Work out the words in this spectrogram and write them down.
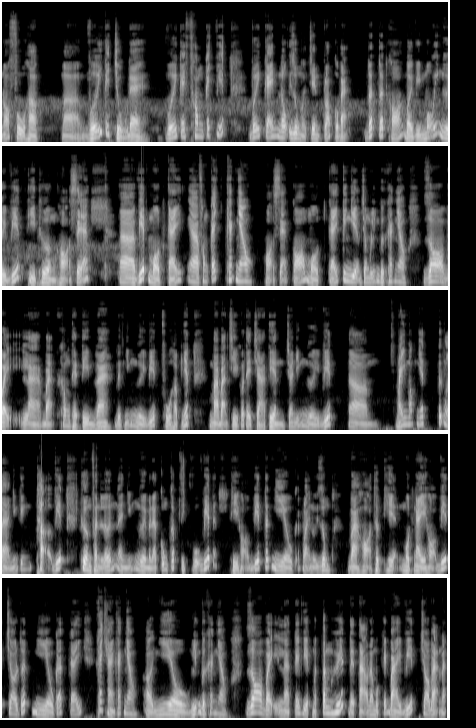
nó phù hợp mà với cái chủ đề với cái phong cách viết với cái nội dung ở trên blog của bạn rất rất khó bởi vì mỗi người viết thì thường họ sẽ à, viết một cái à, phong cách khác nhau. Họ sẽ có một cái kinh nghiệm trong lĩnh vực khác nhau. Do vậy là bạn không thể tìm ra được những người viết phù hợp nhất mà bạn chỉ có thể trả tiền cho những người viết uh, máy móc nhất. Tức là những cái thợ viết thường phần lớn là những người mà đã cung cấp dịch vụ viết thì họ viết rất nhiều các loại nội dung và họ thực hiện một ngày họ viết cho rất nhiều các cái khách hàng khác nhau ở nhiều lĩnh vực khác nhau. Do vậy là cái việc mà tâm huyết để tạo ra một cái bài viết cho bạn á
